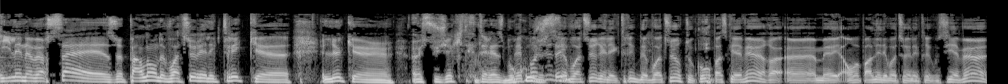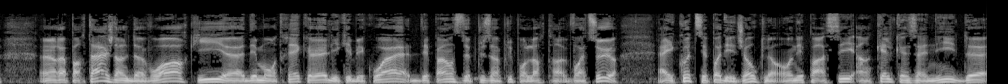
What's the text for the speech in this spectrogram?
Il est 9h16. Parlons de voitures électriques. Euh, Luc, un, un sujet qui t'intéresse Mais beaucoup, pas je juste sais. de voitures électriques, de voitures tout court, parce qu'il y avait un, un- mais on va parler des voitures électriques aussi. Il y avait un, un reportage dans le Devoir qui euh, démontrait que les Québécois dépensent de plus en plus pour leur voiture. Ah, écoute, c'est pas des jokes là. On est passé en quelques années de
